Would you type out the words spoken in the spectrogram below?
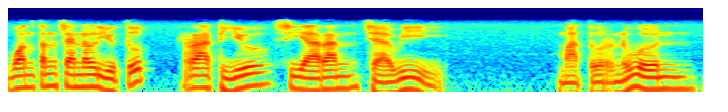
wonten channel YouTube Radio Siaran Jawi. Matur nuwun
